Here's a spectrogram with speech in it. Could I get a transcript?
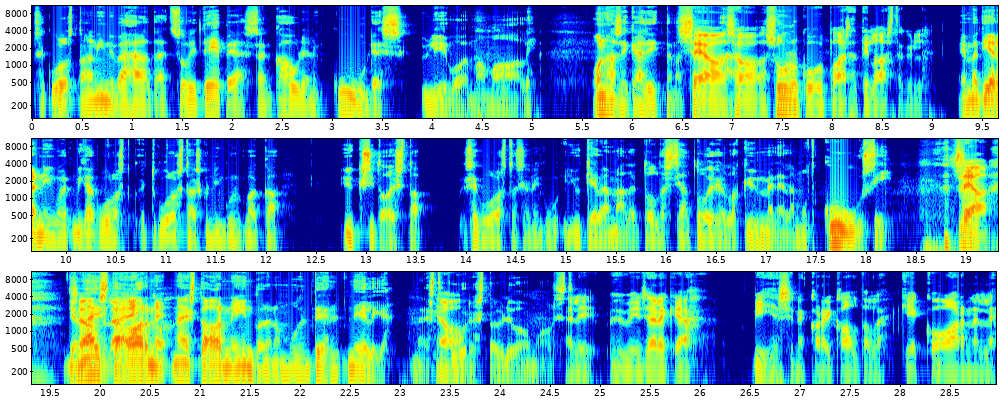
se kuulostaa niin vähältä, että se oli TPSn kauden kuudes ylivoimamaali. Onhan se käsittämättä. Se on, se on surkuhupaa se tilasta kyllä. En mä tiedä, niin kuin, että mikä kuulostaa, että kuulostaisiko niin kuin vaikka 11 se kuulostaisi jo niinku jykevämmältä, että oltaisiin siellä toisella kymmenellä, mutta kuusi. se on, Ja se on näistä, kyllä Arne, heikko. näistä Arne Intonen on muuten tehnyt neljä näistä Joo. kuudesta ylivoimaalista. Eli hyvin selkeä vihje sinne Kari Kaltalle, kiekko Arnelle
